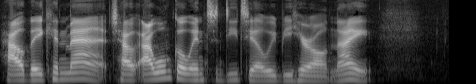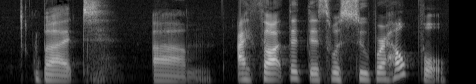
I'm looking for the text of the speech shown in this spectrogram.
how they can match. How I won't go into detail; we'd be here all night. But um, I thought that this was super helpful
